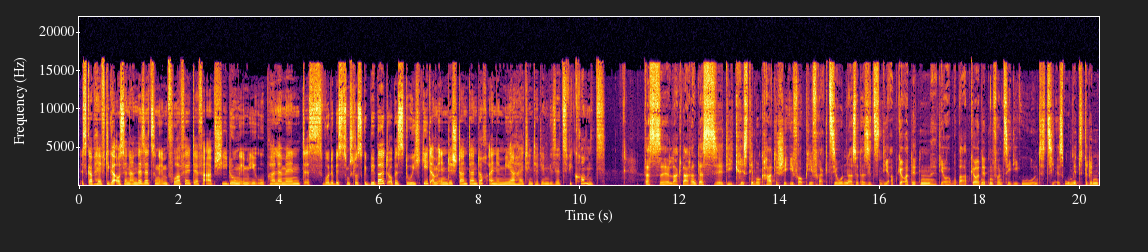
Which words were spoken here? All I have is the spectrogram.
Es gab heftige Auseinandersetzungen im Vorfeld der Verabschiedung im EU-Parlament. Es wurde bis zum Schluss gebibbert, ob es durchgeht. Am Ende stand dann doch eine Mehrheit hinter dem Gesetz. Wie kommt's? Das äh, lag daran, dass äh, die christdemokratische EVP-Fraktion, also da sitzen die Abgeordneten, die Europaabgeordneten von CDU und CSU mit drin,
